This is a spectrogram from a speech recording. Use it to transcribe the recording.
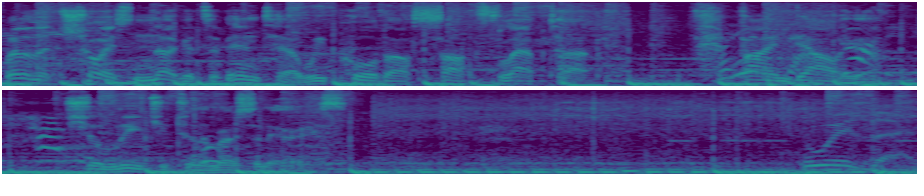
One of the choice nuggets of intel we pulled off Soth's laptop. Find Dahlia. She'll lead you to the mercenaries. Who is that?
